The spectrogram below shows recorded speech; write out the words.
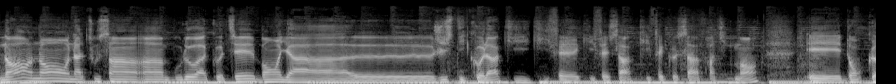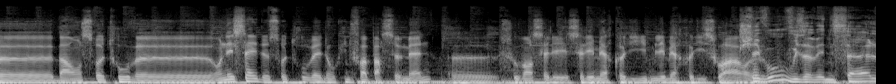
Non, non, on a tous un, un boulot à côté. Bon, il y a euh, juste Nicolas qui, qui fait qui fait ça, qui fait que ça pratiquement. Et donc, euh, bah, on se retrouve, euh, on essaye de se retrouver donc une fois par semaine. Souvent, c'est les les mercredis les mercredis soirs. Chez vous, vous avez une salle.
